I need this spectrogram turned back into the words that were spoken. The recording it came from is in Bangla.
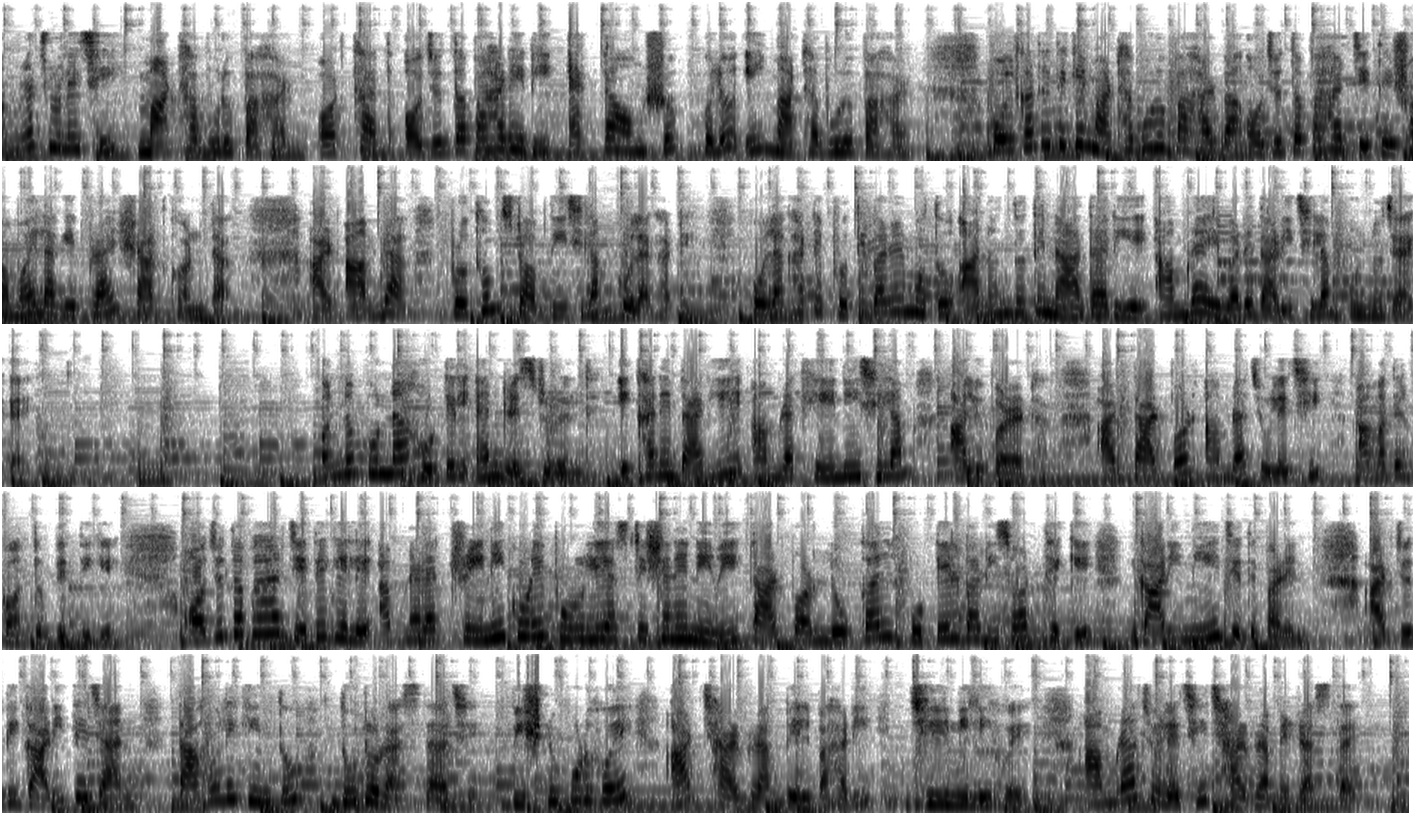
আমরা চলেছি মাঠাবুরু পাহাড়। অর্থাৎ অযোধ্যা পাহাড়েরই একটা অংশ হলো এই মাঠাবুরু পাহাড়। কলকাতা থেকে মাঠাবুরু পাহাড় বা অযোধ্যা পাহাড় যেতে সময় লাগে প্রায় সাত ঘণ্টা। আর আমরা প্রথম স্টপ দিয়েছিলাম কোলাঘাটে। কোলাঘাটে প্রতিবারের মতো আনন্দতে না দাঁড়িয়ে আমরা এবারে দাঁড়িয়েছিলাম অন্য জায়গায়। Annapurna hotel and restaurant. এখানে দাঁড়িয়ে আমরা খেয়ে নিয়েছিলাম আলু পরাঠা। আর তারপর আমরা চলেছি আমাদের গন্তব্যের দিকে। অযোধ্যা পাহাড় যেতে গেলে আপনারা ট্রেনে করে পুরুলিয়া স্টেশনে নেমে তারপর লোকাল হোটেল বা রিসর্ট থেকে গাড়ি নিয়ে যেতে পারেন। আর যদি গাড়িতে যান, তাহলে কিন্তু দুটো রাস্তা আছে, বিষ্ণুপুর হয়ে আর ঝাড়গ্রাম বেলপাহাড়ি ঝিলমিলি হয়ে। আমরা চলেছি ঝাড়গ্রামের রাস্তায়।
